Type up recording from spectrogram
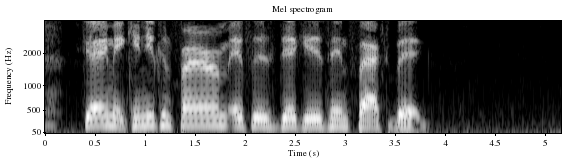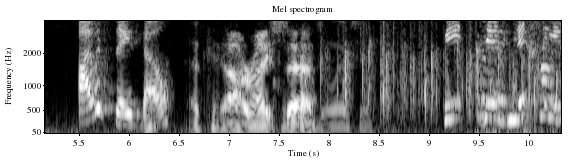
Jamie. Can you confirm if his dick is in fact big? I would say so. Okay. All right, Seth. Congratulations. His, his nickname.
